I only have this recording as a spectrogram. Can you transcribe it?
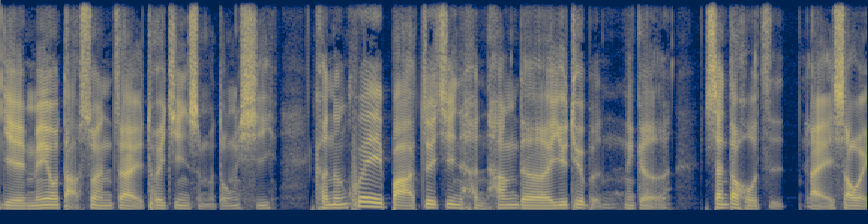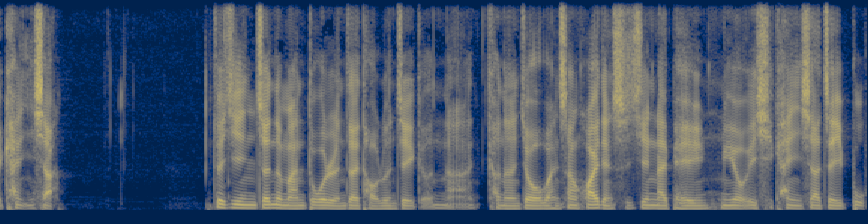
也没有打算再推进什么东西，可能会把最近很夯的 YouTube 那个三道猴子来稍微看一下。最近真的蛮多人在讨论这个，那可能就晚上花一点时间来陪女友一起看一下这一部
